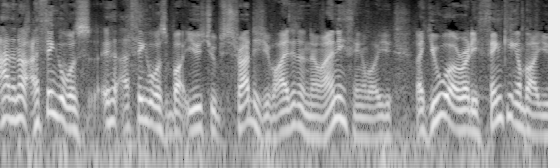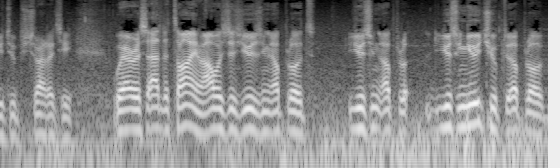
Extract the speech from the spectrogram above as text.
I don't know. I think it was. I think it was about YouTube strategy, but I didn't know anything about you. Like you were already thinking about YouTube strategy, whereas at the time I was just using upload, using upload, using YouTube to upload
